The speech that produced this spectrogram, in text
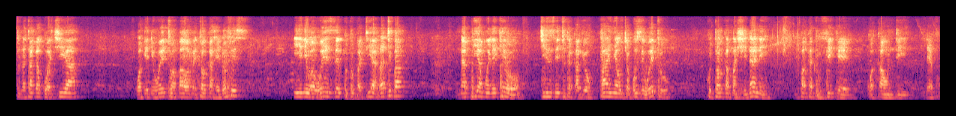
Tunataka kuachia wageni wetu ambao wametoka head office ili waweze kutupatia ratiba na pia mwelekeo jinsi tutakavyofanya uchaguzi wetu kutoka mashinani mpaka tufike kwa county level.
